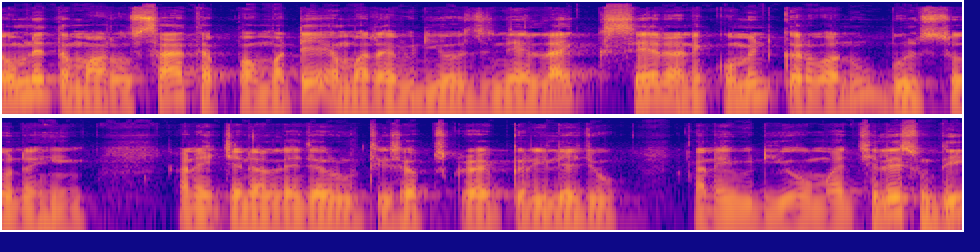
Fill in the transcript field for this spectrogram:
તો અમને તમારો સાથ આપવા માટે અમારા વિડીયોઝને લાઇક, શેર અને કોમેન્ટ કરવાનું ભૂલશો નહીં. અને ચેનલને જરૂરથી સબસ્ક્રાઈબ કરી લેજો અને વિડીયોમાં છેલ્લે સુધી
